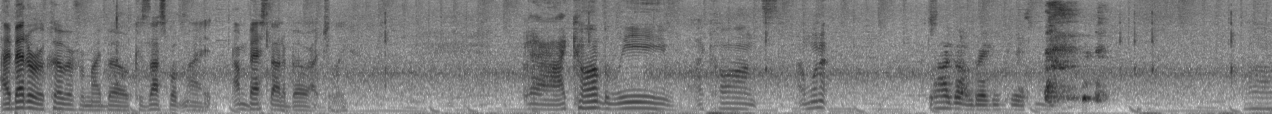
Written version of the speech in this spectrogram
I better recover from my bow, because that's what my... I'm best at a bow, actually. Yeah, I can't believe. I can't. I wanna... Oh, I got him breaking through. this. Oh,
